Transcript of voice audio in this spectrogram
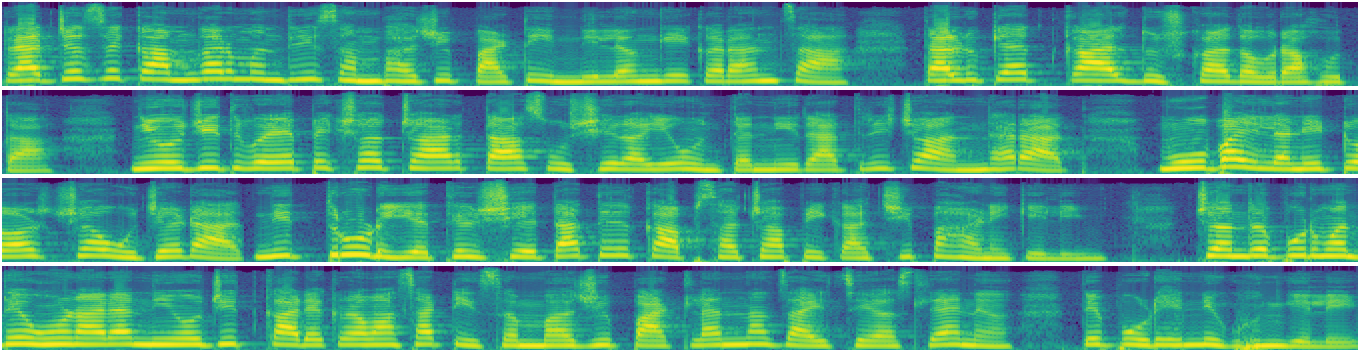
राज्याचे कामगार मंत्री संभाजी पाटील निलंगेकरांचा तालुक्यात काल दुष्काळ दौरा होता. नियोजित वेळेपेक्षा चार तास उशिरा येऊन त्यांनी रात्रीच्या अंधारात मोबाईल आणि टॉर्चच्या उजेडात नित्रुड येथील शेतातील कापसाच्या पिकाची पाहणी केली. चंद्रपूरमध्ये होणाऱ्या नियोजित कार्यक्रमासाठी संभाजी पाटलांना जायचे असल्यानं ते पुढे निघून गेले.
